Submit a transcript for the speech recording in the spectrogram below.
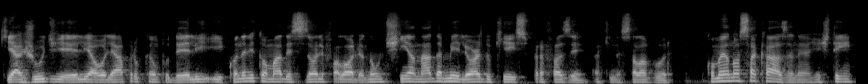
que ajude ele a olhar para o campo dele e quando ele tomar a decisão ele fala, olha, não tinha nada melhor do que isso para fazer aqui nessa lavoura. Como é a nossa casa, né? A gente tem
